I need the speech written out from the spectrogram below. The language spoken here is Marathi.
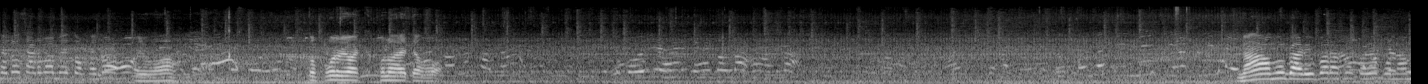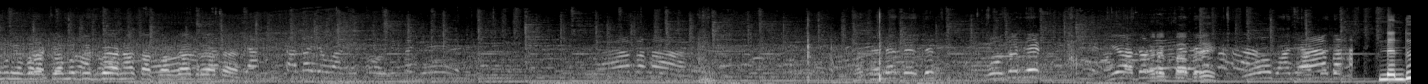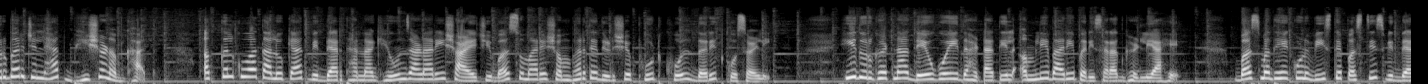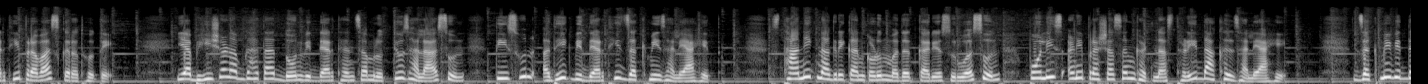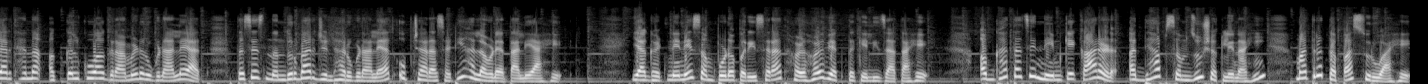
साडवा में तो फेलो हो अरे वाह तो पूरा खुला है तो वो ना हम गाड़ी पर रखो कहे को नाम नहीं पर रखे हम बीत गया ना सात पाँच जात रहता है। नंदुरबार जिल्ह्यात भीषण अपघात. अक्कलकुवा तालुक्यात विद्यार्थ्यांना घेऊन जाणारी शाळेची बस सुमारे शंभर ते दीडशे फूट खोल दरीत कोसळली. ही दुर्घटना देवगोई घाटातील अंमलीबारी परिसरात घडली आहे. बसमध्ये एकूण वीस ते पस्तीस विद्यार्थी प्रवास करत होते. या भीषण अपघातात दोन विद्यार्थ्यांचा मृत्यू झाला असून तीसहून अधिक विद्यार्थी जखमी झाले आहेत. स्थानिक नागरिकांकडून मदतकार्य सुरू असून पोलीस आणि प्रशासन घटनास्थळी दाखल झाले आहे. जखमी विद्यार्थ्यांना अक्कलकुवा ग्रामीण रुग्णालयात तसेच नंदुरबार जिल्हा रुग्णालयात उपचारासाठी हलवण्यात आले आहे. या घटनेने संपूर्ण परिसरात हळहळ व्यक्त केली जात आहे. अपघाताचे नेमके कारण अद्याप समजू शकले नाही मात्र तपास सुरू आहे.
